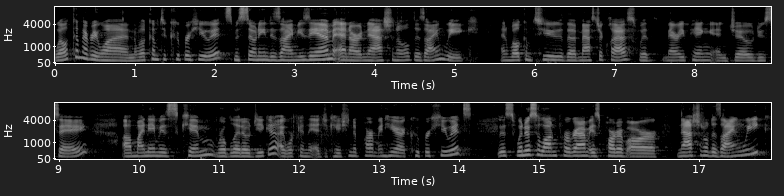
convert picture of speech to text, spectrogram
Welcome, everyone. Welcome to Cooper Hewitt Smithsonian Design Museum and our National Design Week. And welcome to the masterclass with Mary Ping and Joe Doucet. Uh, my name is Kim Robledo Diga. I work in the education department here at Cooper Hewitt. This Winter Salon program is part of our National Design Week,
